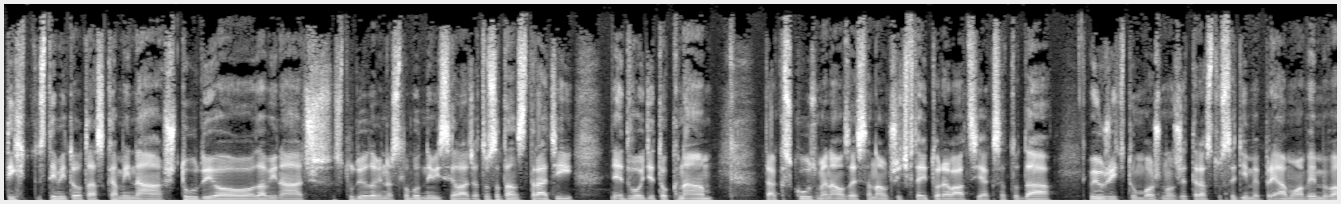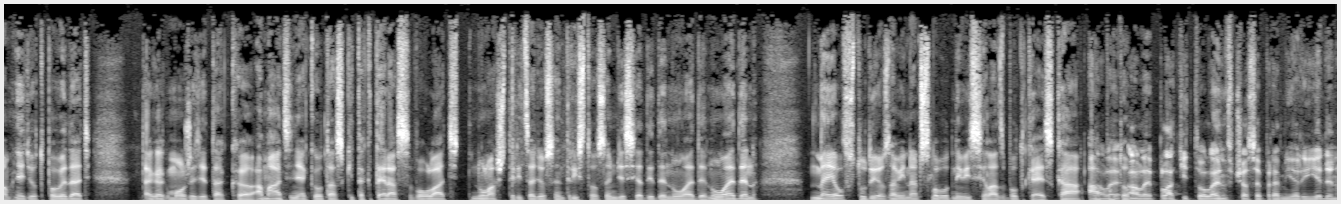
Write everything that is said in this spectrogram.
tých, s týmito otázkami na štúdio, zavináč, studio zavináč, slobodný vysielač a to sa tam stratí, nedvojde to k nám tak skúsme naozaj sa naučiť v tejto relácii, ak sa to dá, využiť tú možnosť, že teraz tu sedíme priamo a vieme vám hneď odpovedať tak ak môžete, tak a máte nejaké otázky, tak teraz volať 048 381 0101 mail studiozavinač.slobodnyvysielac.sk a ale, potom... ale platí to len v čase premiéry 11.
